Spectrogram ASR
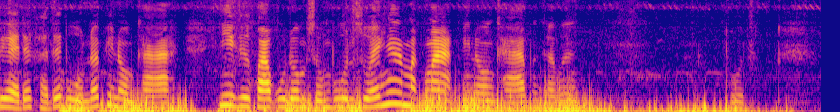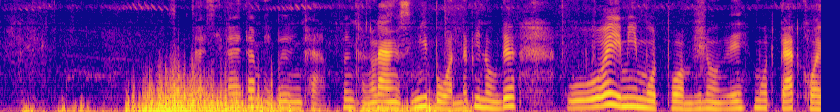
เรื่อยๆเด้อค่ะเด้อบูนเด้อพี่น้องค่ะนี่คือความอุดมสมบูรณ์สวยงามมาก ๆ พี่น้องค่ะเพิ่งค่ะเพิ่ง พูดใจสิได้ทำ ให้เบิ่งค่ะ เบิ่งข้างล่างสิมีบ่อนนะพี่น้องเด้อโอ้ยมีหมดพร้อมพี่น้องเอ้ยหมดกัดข่อย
